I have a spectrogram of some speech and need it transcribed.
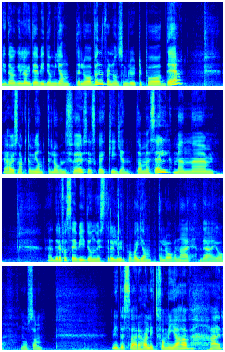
I dag lagde jeg video om janteloven, for noen som lurte på det. Jeg har jo snakket om janteloven før, så jeg skal ikke gjenta meg selv. Men eh, dere får se videoen hvis dere lurer på hva janteloven er. Det er jo noe som vi dessverre har litt for mye av her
